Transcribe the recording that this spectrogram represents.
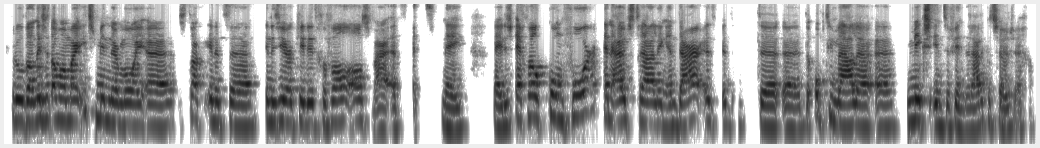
Ik bedoel, dan is het allemaal maar iets minder mooi uh, strak in het, uh, in het jurkje in dit geval als, maar het, het, nee. Nee, dus echt wel comfort en uitstraling en daar het, het, de, uh, de optimale mix in te vinden, laat ik het zo zeggen.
